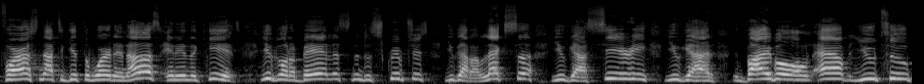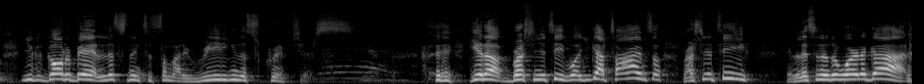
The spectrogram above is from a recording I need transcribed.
for us not to get the word in us and in the kids. You go to bed listening to scriptures. You got Alexa, you got Siri, you got Bible on app, YouTube. You could go to bed listening to somebody reading the scriptures. get up, brushing your teeth. Well, you got time, so brush your teeth and listen to the Word of God.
